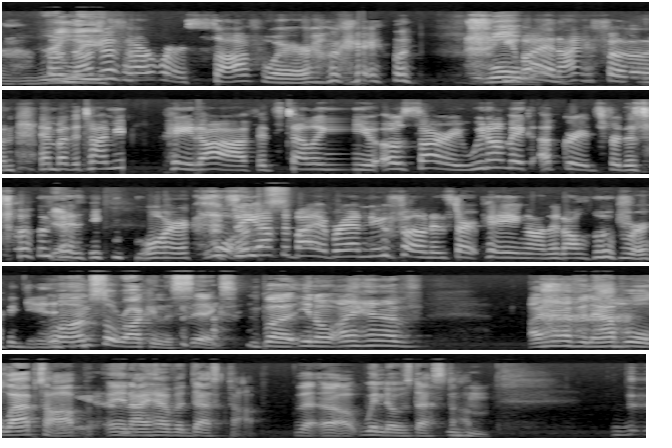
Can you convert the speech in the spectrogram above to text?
Oh, really, not just hardware, software. Okay. Well, you buy an iPhone, and by the time you paid off, it's telling you, "Oh, sorry, we don't make upgrades for this phone Yeah. anymore." Well, so I'm you s- have to buy a brand new phone and start paying on it all over again. Well, I'm still rocking the six, but you know, I have, I have an Apple laptop and I have a desktop, that uh, Windows desktop. Mhm. Th-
